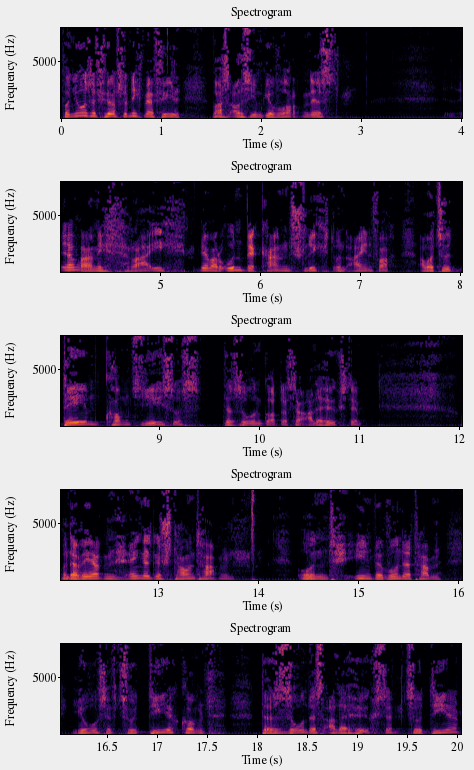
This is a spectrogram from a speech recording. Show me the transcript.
Von Josef hörst du nicht mehr viel, was aus ihm geworden ist. Er war nicht reich, er war unbekannt, schlicht und einfach, aber zu dem kommt Jesus, der Sohn Gottes, der Allerhöchste. Und da werden Engel gestaunt haben und ihn bewundert haben, Josef, zu dir kommt der Sohn des Allerhöchsten, zu dir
